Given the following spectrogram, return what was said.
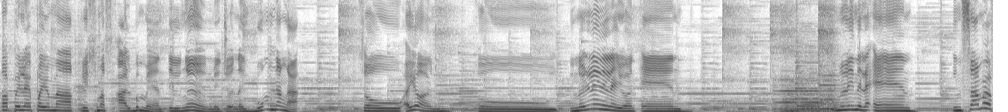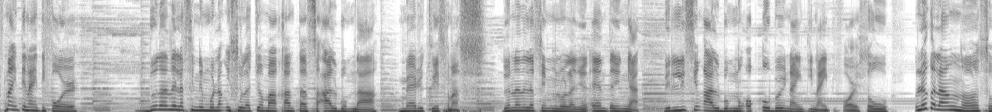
popular pa yung mga Christmas album eh. Until ngayon, medyo nag-boom na nga. So, ayun. So, tinuloy nila yon and tinuloy nila and in summer of 1994, doon na nila sinimulang isulat yung mga kanta sa album na Merry Christmas. Doon na nila sinimulan yun. And ayun nga, nirelease yung album noong October 1994. So, tuloy ko lang, no? So,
